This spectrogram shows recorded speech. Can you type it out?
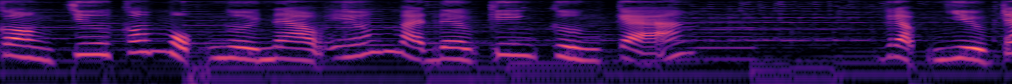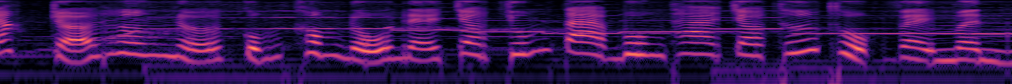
Còn chưa có một người nào yếu mà đều kiên cường cả. Gặp nhiều trắc trở hơn nữa cũng không đủ để cho chúng ta buông tha cho thứ thuộc về mình.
